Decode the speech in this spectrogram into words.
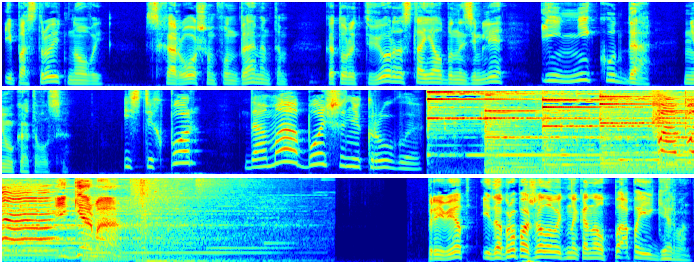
и построить новый, с хорошим фундаментом, который твердо стоял бы на земле и никуда не укатывался. И с тех пор дома больше не круглые. И Герман! Привет и добро пожаловать на канал Папа и Герман.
